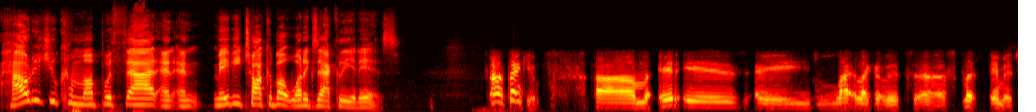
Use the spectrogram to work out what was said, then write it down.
How did you come up with that? And and maybe talk about what exactly it is. Oh, thank you. Um, it is a light, like it's a split image,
